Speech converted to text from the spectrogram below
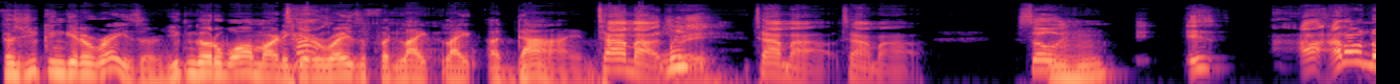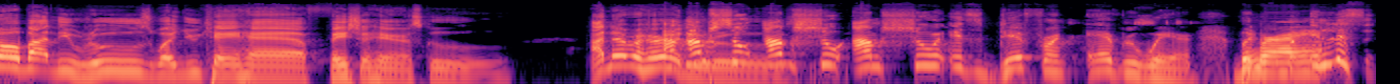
because you can get a razor. You can go to Walmart and get a razor for like like a dime. Time out, We Dre. sh- time out. Time out. So Mhm. it's, I, I don't know about the rules where you can't have facial hair in school. I never heard I, of I'm these sure. I'm sure. I'm sure it's different everywhere. But, but and listen,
